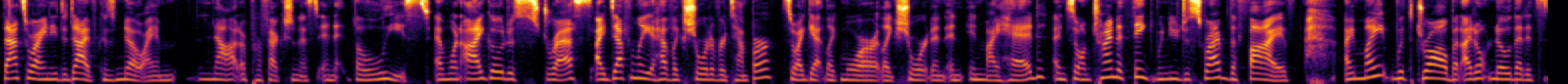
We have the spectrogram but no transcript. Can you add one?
That's where I need to dive because no, I am not a perfectionist in the least. And when I go to stress, I definitely have like short of a temper. So I get like more like short and, and in my head. And so I'm trying to think when you describe the five, I might withdraw, but I don't know that it's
